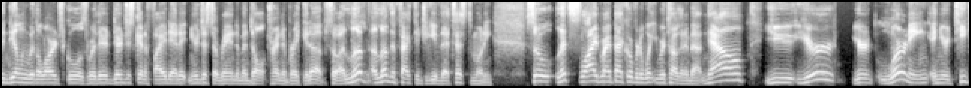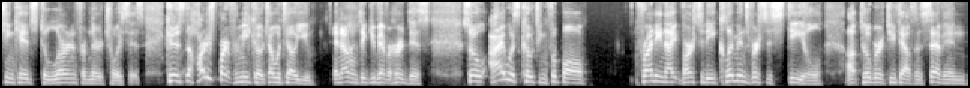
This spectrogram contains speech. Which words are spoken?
than dealing with the large schools where they're they're just going to fight at it and you're just a random adult trying to break it up. So I love I love the fact that you give that testimony. So let's slide right back over to what you were talking about. Now you you're you're learning and you're teaching kids to learn from their choices. Cuz the hardest part for me coach, I will tell you, and I don't think you've ever heard this. So I was coaching football Friday night varsity Clemens versus Steele, October 2007,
